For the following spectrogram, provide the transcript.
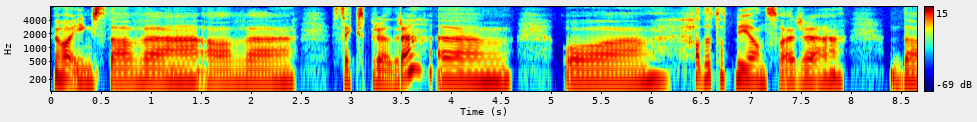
Hun var yngst av, eh, av seks brødre. Uh, og hadde tatt mye ansvar eh, da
